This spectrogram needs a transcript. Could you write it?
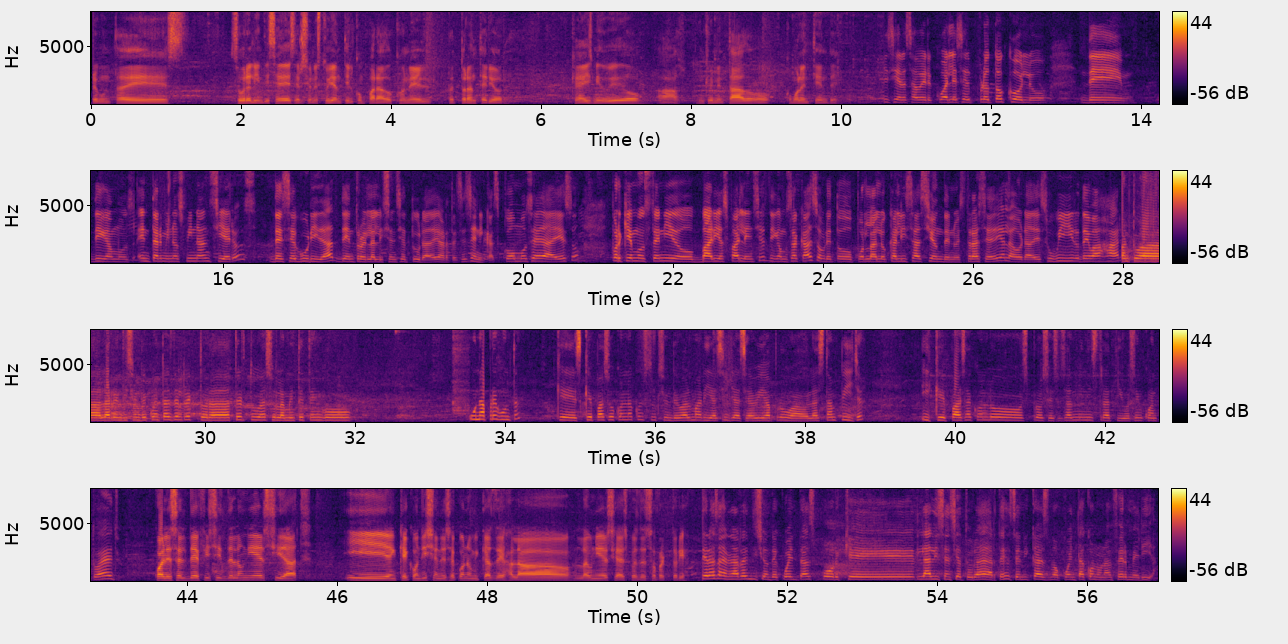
pregunta es sobre el índice de deserción estudiantil comparado con el rector anterior, que ha disminuido, ha incrementado, ¿cómo lo entiende? Quisiera saber cuál es el protocolo de, digamos, en términos financieros, de seguridad dentro de la licenciatura de artes escénicas. ¿Cómo se da eso? Porque hemos tenido varias falencias, digamos acá, sobre todo por la localización de nuestra sede a la hora de subir, de bajar. En cuanto a la rendición de cuentas del rector a Tertuda, solamente tengo una pregunta, que es qué pasó con la construcción de Valmaría si ya se había aprobado la estampilla y qué pasa con los procesos administrativos en cuanto a ello. ¿Cuál es el déficit de la universidad y en qué condiciones económicas deja la, la universidad después de su rectoría? Quisiera saber una rendición de cuentas porque la licenciatura de artes escénicas no cuenta con una enfermería,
